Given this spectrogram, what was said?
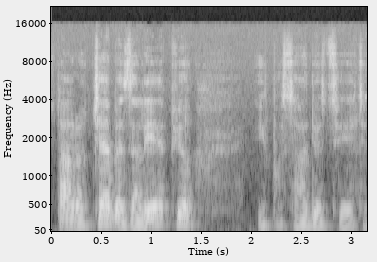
staro čebe zalijepio i posadio cvijeće,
